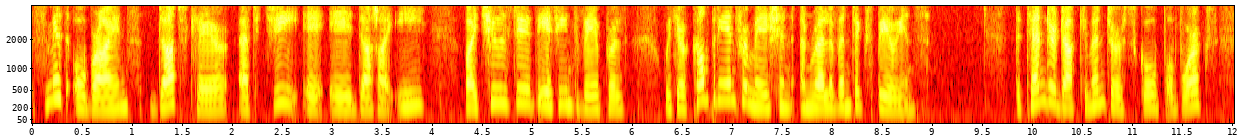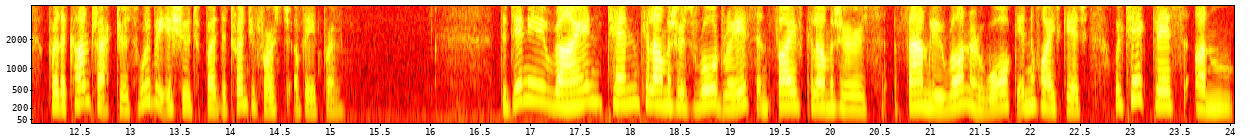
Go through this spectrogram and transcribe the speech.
smithobriens.clare at gaa.ie by Tuesday, the 18th of April, with your company information and relevant experience. The tender document or scope of works for the contractors will be issued by the 21st of April. The Dinny Ryan 10 kilometres road race and 5 kilometres family run or walk in Whitegate will take place on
